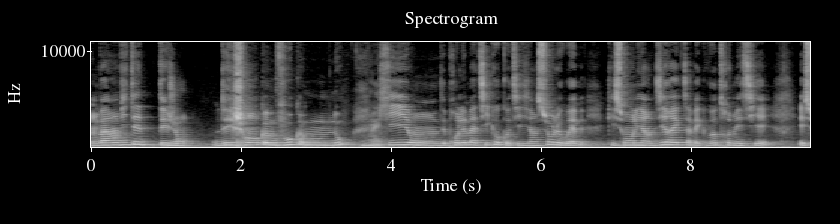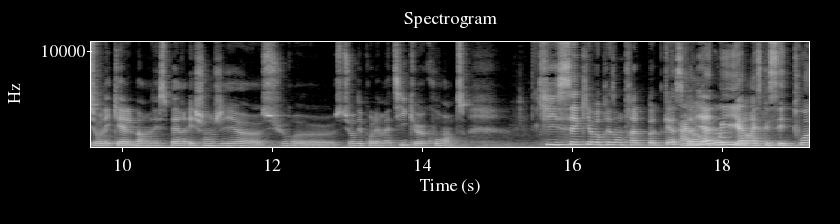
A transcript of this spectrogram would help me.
On va inviter des gens, des gens comme vous, comme nous, Ouais. qui ont des problématiques au quotidien sur le web, qui sont en lien direct avec votre métier et sur lesquels bah, on espère échanger euh, sur, euh, sur des problématiques euh, courantes. Qui c'est qui représentera le podcast, Alors Fabienne oui, alors est-ce que c'est toi,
